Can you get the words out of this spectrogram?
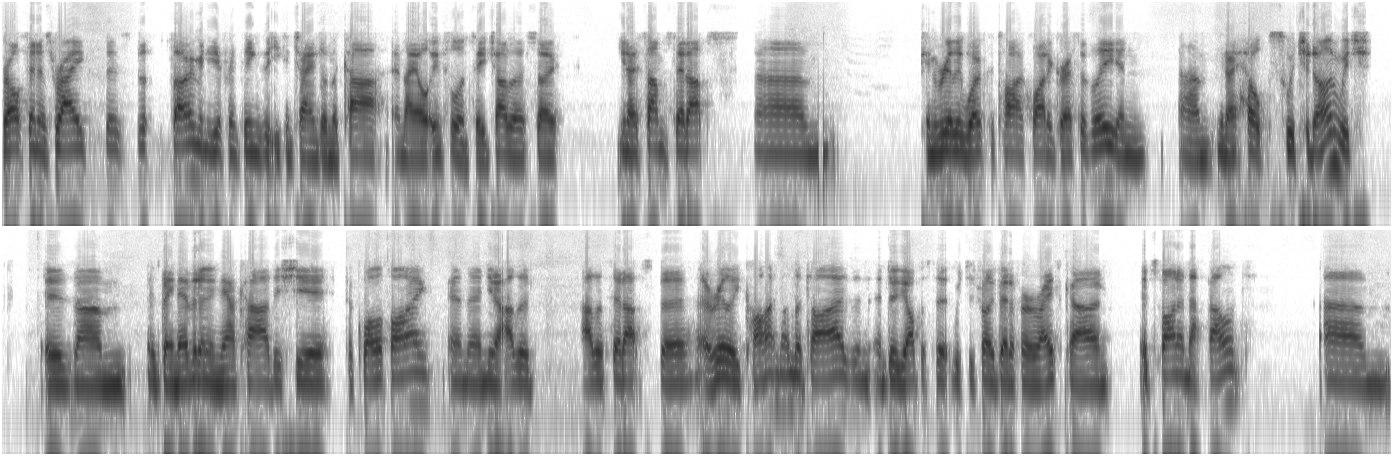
roll centers, rakes. There's so many different things that you can change on the car, and they all influence each other. So, you know, some setups um, can really work the tire quite aggressively, and um, you know help switch it on, which is um, has been evident in our car this year for qualifying. And then you know other other setups are, are really kind on the tires and, and, do the opposite, which is probably better for a race car. And it's finding that balance, um,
